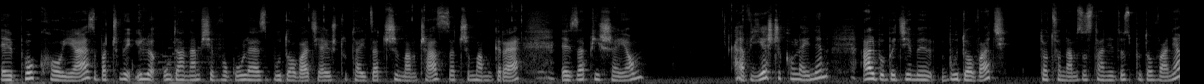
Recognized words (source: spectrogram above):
e, pokoje. Zobaczymy, ile uda nam się w ogóle zbudować. Ja już tutaj zatrzymam czas, zatrzymam grę, e, zapiszę ją. A w jeszcze kolejnym albo będziemy budować to, co nam zostanie do zbudowania,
